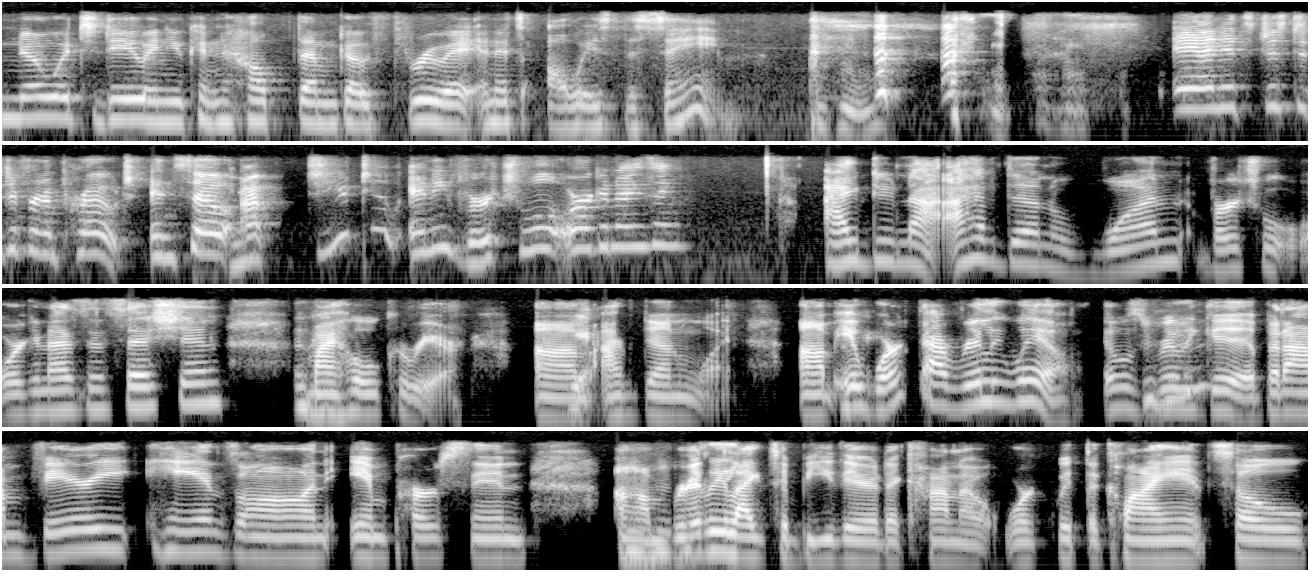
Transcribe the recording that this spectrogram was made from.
know what to do and you can help them go through it, and it's always the same. Mm-hmm. and it's just a different approach. And so, uh, do you do any virtual organizing? I do not. I have done one virtual organizing session okay. my whole career. Um, Yeah. I've done one. Um, it Okay. worked out really well. It was really Mhm. good, but I'm very hands-on, in person. Um, Mhm. really like to be there to kind of work with the client. So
